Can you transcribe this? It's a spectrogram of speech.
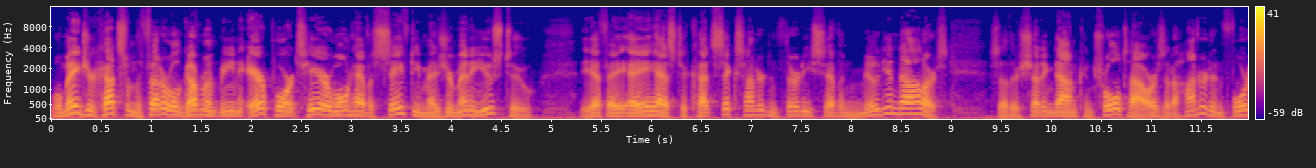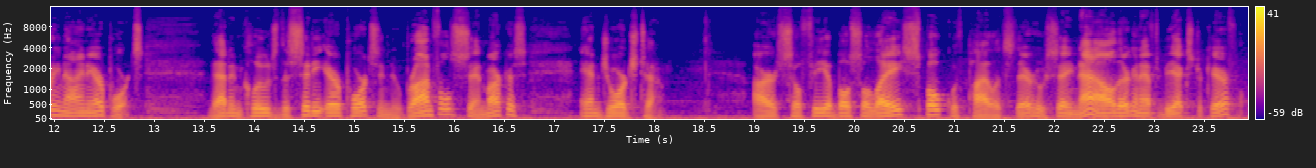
Well, major cuts from the federal government mean airports here won't have a safety measure many used to. The FAA has to cut $637 million, so they're shutting down control towers at 149 airports. That includes the city airports in New Braunfels, San Marcos, and Georgetown. Our Sophia Beausoleil spoke with pilots there who say now they're going to have to be extra careful.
